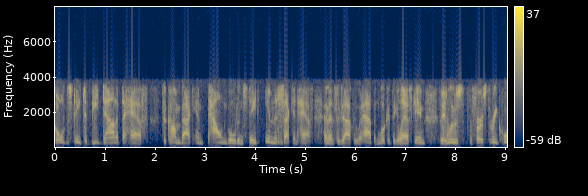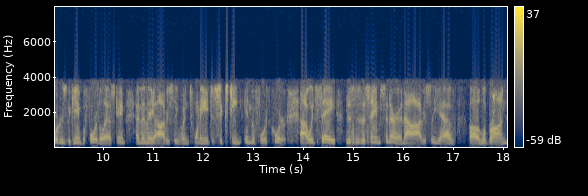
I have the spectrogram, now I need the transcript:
Golden State to be down at the half to come back and pound Golden State in the second half. And that's exactly what happened. Look at the last game. They lose the first three quarters, the game before the last game, and then they obviously win 28 to 16 in the fourth quarter. I would say this is the same scenario. Now, obviously, you have uh, LeBron,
